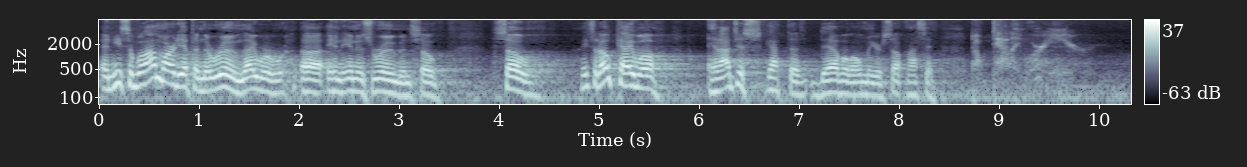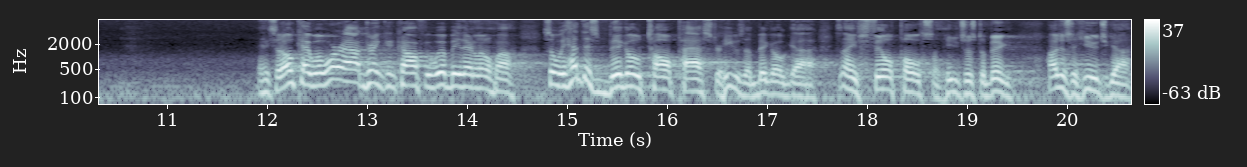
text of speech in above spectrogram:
and he said, "Well, I'm already up in the room. They were uh, in in his room, and so, so he said, "Okay, well," and I just got the devil on me or something. I said, "Don't tell him we're here." And he said, "Okay, well, we're out drinking coffee. We'll be there in a little while." So we had this big old tall pastor. He was a big old guy. His name's Phil Polson. He's just a big I was just a huge guy.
